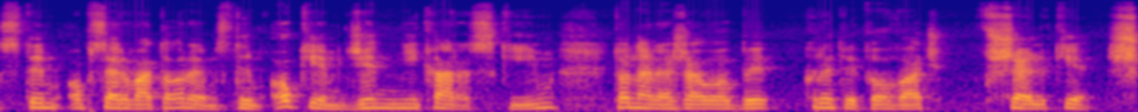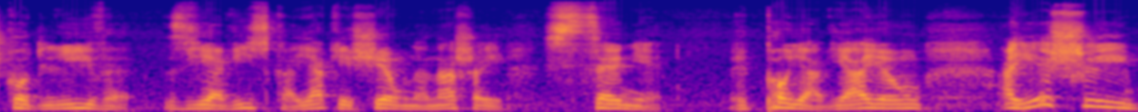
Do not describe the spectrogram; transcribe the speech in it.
z tym obserwatorem, z tym okiem dziennikarskim, to należałoby krytykować wszelkie szkodliwe zjawiska, jakie się na naszej scenie pojawiają, a jeśli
